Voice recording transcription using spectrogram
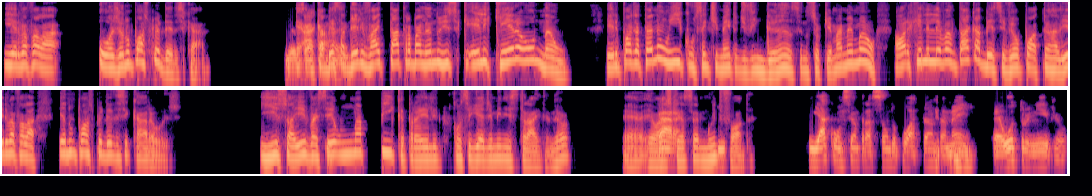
e ele vai falar, hoje eu não posso perder esse cara. Exatamente. A cabeça dele vai estar tá trabalhando isso, ele queira ou não. Ele pode até não ir com sentimento de vingança, não sei o quê, mas, meu irmão, a hora que ele levantar a cabeça e ver o Potan ali, ele vai falar: Eu não posso perder desse cara hoje. E isso aí vai ser uma pica para ele conseguir administrar, entendeu? É, eu cara, acho que essa é muito e, foda. E a concentração do Poatan também é outro nível.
